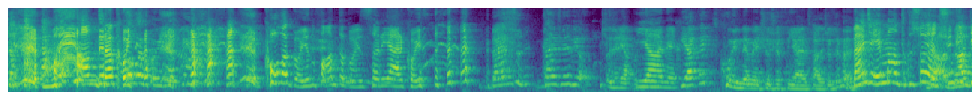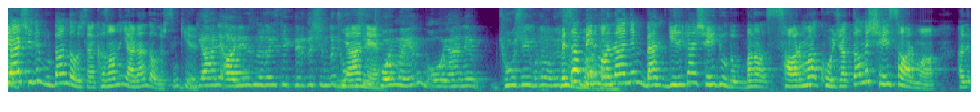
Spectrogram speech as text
mandıra koyun Kola koyuyor. kola koyun fanta koyun sarıyer koyun ben, ben şöyle bir öneri yapmak istiyorum. yani Kıyafet koyun demeye çalışıyorsun yani sadece değil mi? bence en mantıklısı o yani Ya çünkü zaten- diğer şeyleri buradan da alırsın yani kazandığın yerden de alırsın ki Yani ailenizin özel istekleri dışında çok Yani. bir şey koymayın. O yani çoğu şeyi buradan alıyorsunuz mesela zaten. benim anneannem ben gelirken şey diyordu bana sarma koyacaktı ama şey sarma hani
